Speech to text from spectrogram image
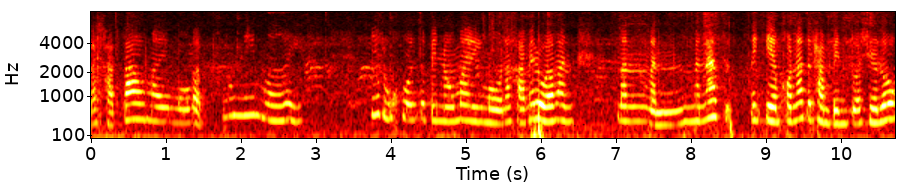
นะคะ เต้ามาริโมแบบนุ่มนิ่มเลยนี่ทุกคนจะเป็นน้องมาริโมนะคะ ไม่รู้ว่ามันมันเหมือนมันน่าจะในเกมเขาน่าจะทำเป็นตัวเชื้อโรค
